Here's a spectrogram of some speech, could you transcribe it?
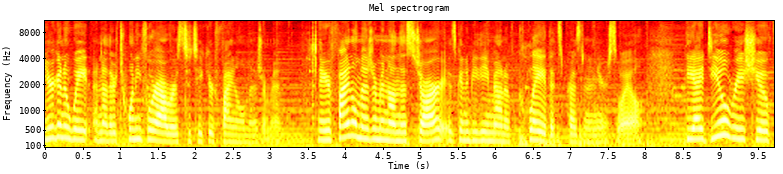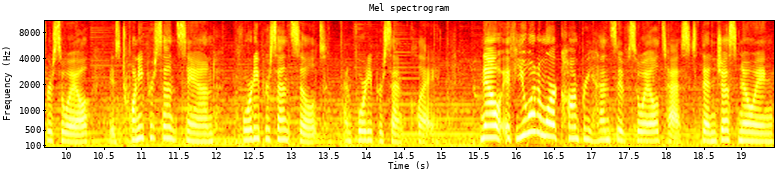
You're gonna wait another 24 hours to take your final measurement. Now your final measurement on this jar is gonna be the amount of clay that's present in your soil. The ideal ratio for soil is 20% sand, 40% silt, and 40% clay. Now, if you want a more comprehensive soil test than just knowing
